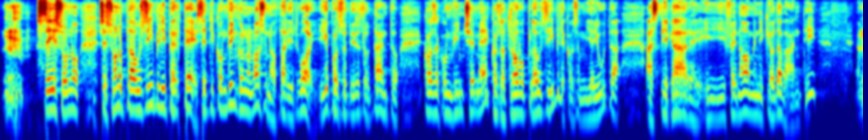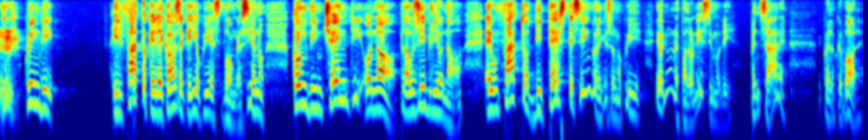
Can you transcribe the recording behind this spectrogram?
Se sono, se sono, plausibili per te, se ti convincono o no, sono affari tuoi. Io posso dire soltanto cosa convince me, cosa trovo plausibile, cosa mi aiuta a spiegare i fenomeni che ho davanti Quindi il fatto che le cose che io qui esponga siano convincenti o no, plausibili o no, è un fatto di teste singole che sono qui e ognuno è padronissimo di pensare quello che vuole.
